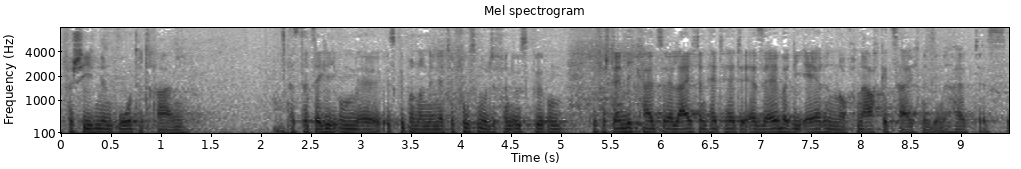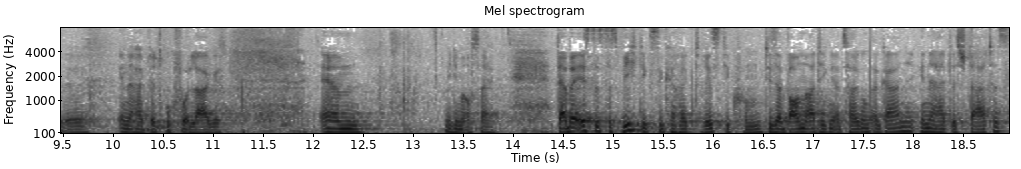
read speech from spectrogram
verschiedenen Brote tragen. Also tatsächlich, um, äh, es gibt noch eine nette Fußnote von Uske, um die Verständlichkeit zu erleichtern, hätte, hätte er selber die Ähren noch nachgezeichnet innerhalb, des, äh, innerhalb der Druckvorlage. Ähm, wie dem auch sei. Dabei ist es das wichtigste Charakteristikum dieser baumartigen Erzeugungsorgane innerhalb des Staates,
